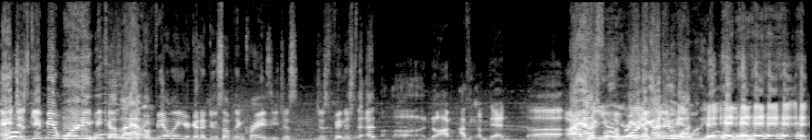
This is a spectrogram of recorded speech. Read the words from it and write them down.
Hey, just give me a warning because Oh I have a feeling you're gonna do something crazy. Just, just finish the. Uh, Uh, no, I, I think I'm dead. Uh, I asked for a warning, I didn't hit, want- hit, he hit, don't hit, hit, hit, hit, hit.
